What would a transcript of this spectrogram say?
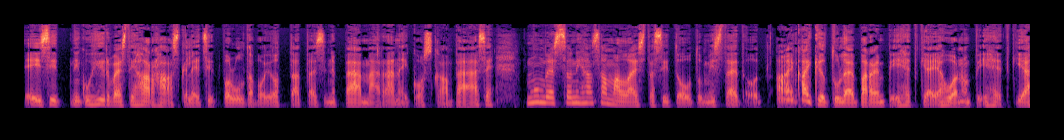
ei sit niin kuin hirveästi harha-askeleet sit polulta voi ottaa tai sinne päämäärään ei koskaan pääse. Mun mielestä se on ihan samanlaista sitoutumista, että aina kaikilla tulee parempia hetkiä ja huonompia hetkiä,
